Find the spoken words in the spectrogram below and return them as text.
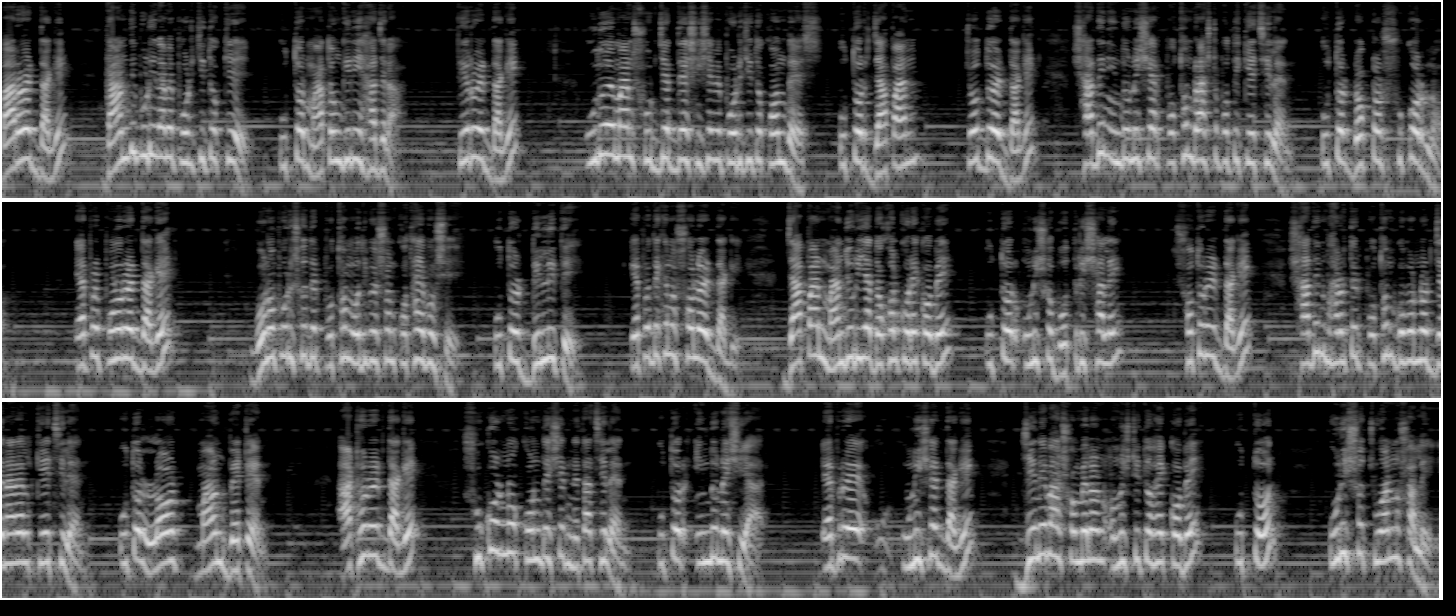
বারোয়ের দাগে গান্ধী বুড়ি নামে পরিচিত কে? উত্তর, মাতঙ্গিনী হাজরা। তেরোয়ের দাগে উদয়মান সূর্যের দেশ হিসেবে পরিচিত কোন দেশ? উত্তর, জাপান। চোদ্দোয়ের দাগে স্বাধীন ইন্দোনেশিয়ার প্রথম রাষ্ট্রপতি কে ছিলেন? উত্তর, ডক্টর সুকর্ণ। এরপর পনেরোর দাগে গণপরিষদের প্রথম অধিবেশন কোথায় বসে? উত্তর, দিল্লিতে। এরপর দেখেন ষোলোয়ের দাগে। জাপান মাঞ্জুরিয়া দখল করে কবে? উত্তর উনিশশো বত্রিশ সালে। সতেরোর দাগে স্বাধীন ভারতের প্রথম গভর্নর জেনারেল কে ছিলেন? উত্তর লর্ড মাউন্ট বেটেন আঠেরোর দাগে সুকর্ণ কোন দেশের নেতা ছিলেন? উত্তর ইন্দোনেশিয়ার এরপরে উনিশের দাগে জেনেভা সম্মেলন অনুষ্ঠিত হয় কবে? উত্তর উনিশশো চুয়ান্ন সালে।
